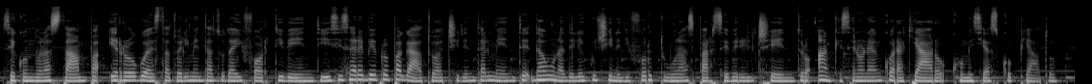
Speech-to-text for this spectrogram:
Secondo la stampa, il rogo è stato alimentato dai forti venti e si sarebbe propagato accidentalmente da una delle cucine di fortuna sparse per il centro, anche se non è ancora chiaro come sia scoppiato.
